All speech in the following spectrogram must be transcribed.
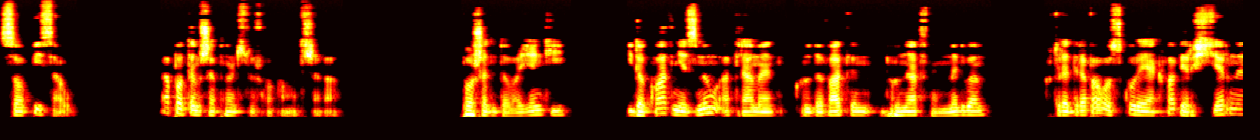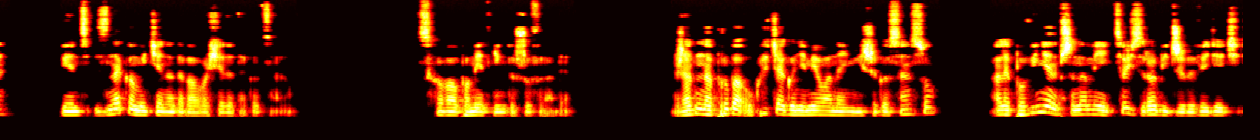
co pisał, a potem szepnąć słówko komu trzeba. Poszedł do łazienki i dokładnie zmył atrament grudowatym, brunatnym mydłem, które drapało skórę jak papier ścierny, więc znakomicie nadawało się do tego celu. Schował pamiętnik do szuflady. Żadna próba ukrycia go nie miała najmniejszego sensu, ale powinien przynajmniej coś zrobić, żeby wiedzieć,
